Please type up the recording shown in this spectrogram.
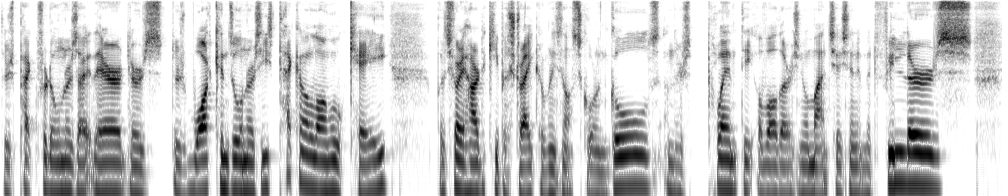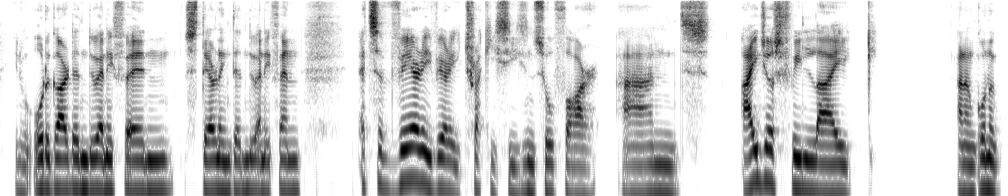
There's Pickford owners out there. There's there's Watkins owners. He's ticking along okay, but it's very hard to keep a striker when he's not scoring goals. And there's plenty of others. You know, Manchester United midfielders. You know, Odegaard didn't do anything. Sterling didn't do anything. It's a very very tricky season so far, and I just feel like, and I'm going to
